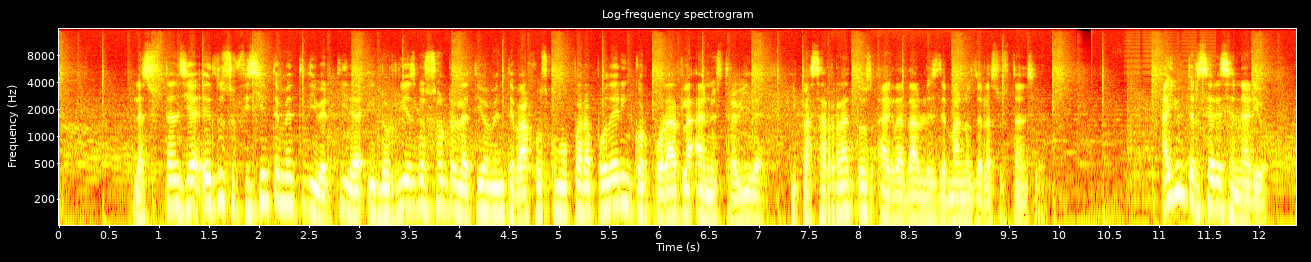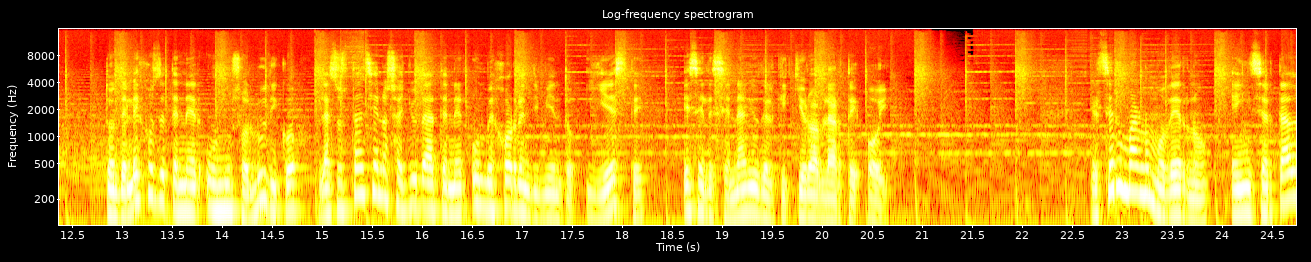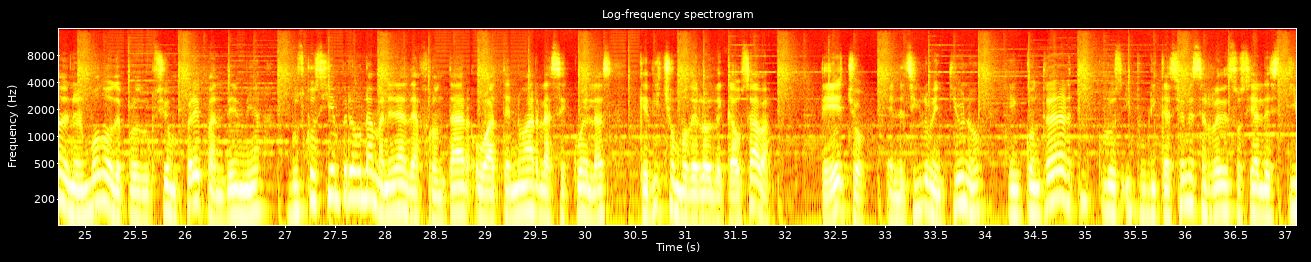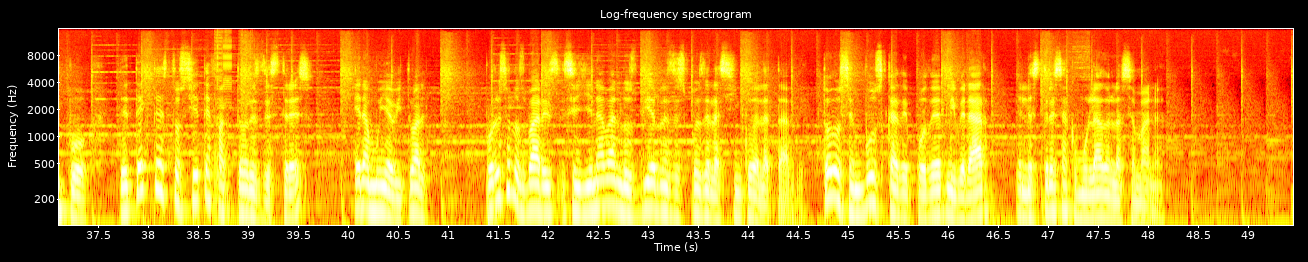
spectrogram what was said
La sustancia es lo suficientemente divertida y los riesgos son relativamente bajos como para poder incorporarla a nuestra vida y pasar ratos agradables de manos de la sustancia. Hay un tercer escenario, donde lejos de tener un uso lúdico, la sustancia nos ayuda a tener un mejor rendimiento y este es el escenario del que quiero hablarte hoy. El ser humano moderno e insertado en el modo de producción pre-pandemia buscó siempre una manera de afrontar o atenuar las secuelas que dicho modelo le causaba. De hecho, en el siglo XXI, encontrar artículos y publicaciones en redes sociales tipo detecta estos 7 factores de estrés era muy habitual, por eso los bares se llenaban los viernes después de las 5 de la tarde, todos en busca de poder liberar el estrés acumulado en la semana.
